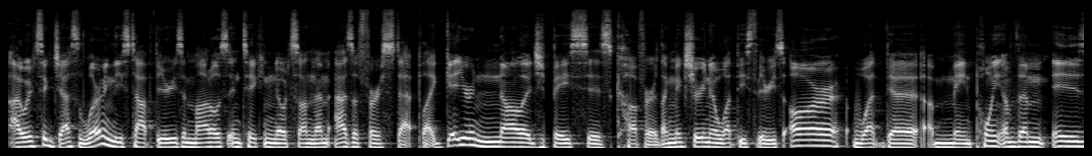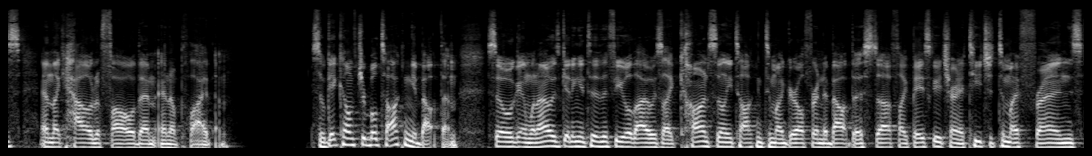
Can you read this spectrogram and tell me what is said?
I would suggest learning these top theories and models and taking notes on them as a first step. Like, get your knowledge bases covered. Like, make sure you know what these theories are, what the main point of them is, and like how to follow them and apply them. So get comfortable talking about them. So again, when I was getting into the field, I was like constantly talking to my girlfriend about this stuff, like basically trying to teach it to my friends,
